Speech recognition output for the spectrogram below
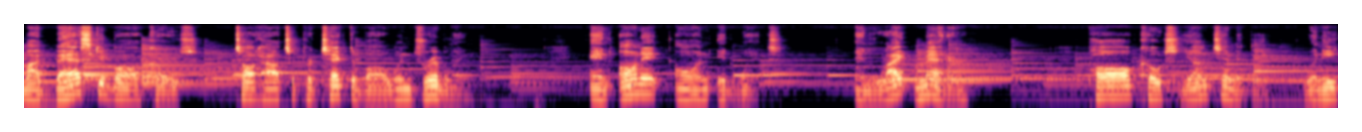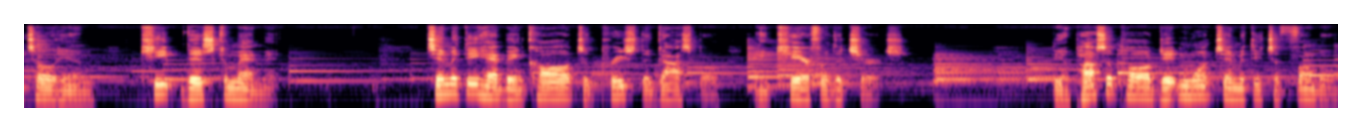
My basketball coach taught how to protect the ball when dribbling. And on it on it went. In like manner, Paul coached young Timothy when he told him, Keep this commandment. Timothy had been called to preach the gospel and care for the church. The Apostle Paul didn't want Timothy to fumble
